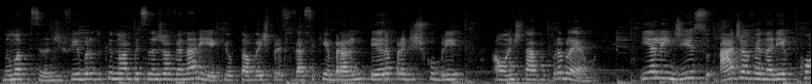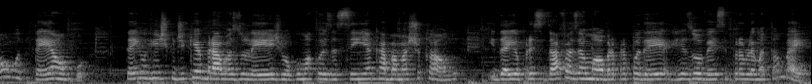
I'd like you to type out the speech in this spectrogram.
numa piscina de fibra do que numa piscina de alvenaria, que eu talvez precisasse quebrá-la inteira para descobrir aonde estava o problema. E além disso, a de alvenaria com o tempo tem o risco de quebrar o azulejo, alguma coisa assim e acabar machucando. E daí eu precisar fazer uma obra para poder resolver esse problema também,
